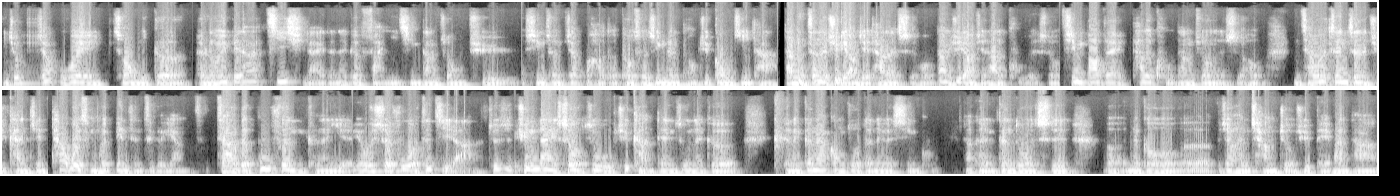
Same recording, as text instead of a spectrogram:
你就比较不会从一个很容易被他激起来的那个反移情当中去形成比较不好的投射性认同，去攻击他。当你真的去了解他的时候，当你去了解他的苦的时候，浸泡在他的苦当中的时候，你才会真正的去看见他为什么会变成这个样子。这样的部分可能也也会说服我自己啦，就是去耐受住，去 contain 住那个可能跟他工作的那个辛苦。他可能更多的是呃能够呃比较很长久去陪伴他。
